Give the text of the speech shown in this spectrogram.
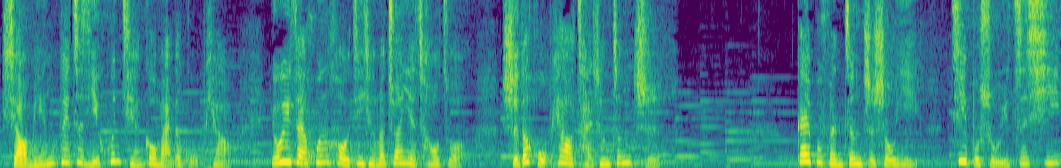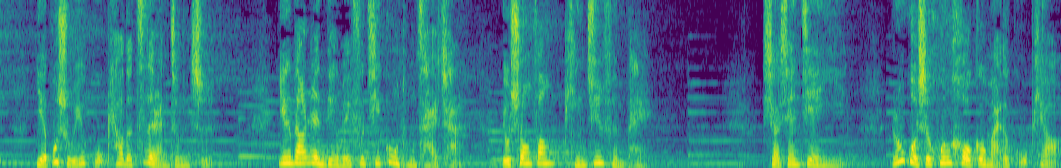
小明对自己婚前购买的股票，由于在婚后进行了专业操作，使得股票产生增值。该部分增值收益既不属于孳息，也不属于股票的自然增值，应当认定为夫妻共同财产，由双方平均分配。小仙建议，如果是婚后购买的股票，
